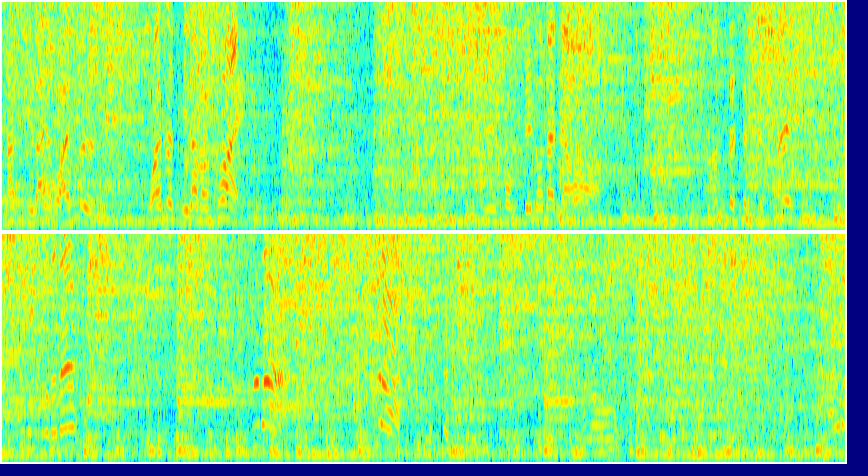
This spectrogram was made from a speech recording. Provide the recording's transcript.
看起来我还是我还是比他们快，因为凤泉宫代表哦。哎，你这么说的咩？是吧？是啊。Hello。来了。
